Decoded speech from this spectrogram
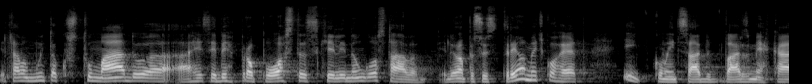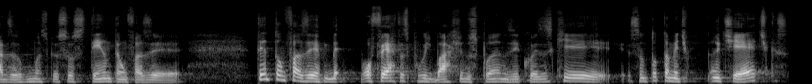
ele estava muito acostumado a, a, receber propostas que ele não gostava. Ele era uma pessoa extremamente correta. E, como a gente sabe, vários mercados, algumas pessoas tentam fazer tentam fazer ofertas por debaixo dos panos e coisas que são totalmente antiéticas.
